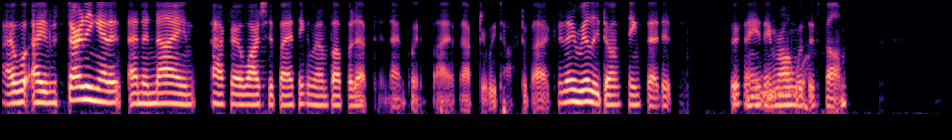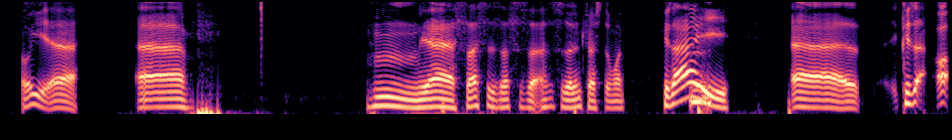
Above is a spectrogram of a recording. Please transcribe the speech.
I, w- I was starting at a, at a nine after I watched it, but I think I'm gonna bump it up to nine point five after we talked about it because I really don't think that it's there's anything wrong with this film. Oh yeah. Uh, hmm. Yes. This is this is a, this is an interesting one because I, uh, because uh,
